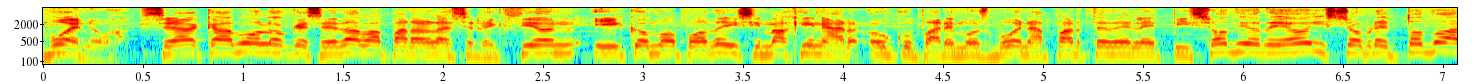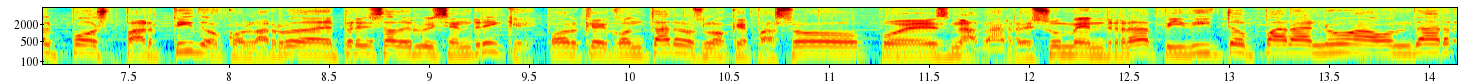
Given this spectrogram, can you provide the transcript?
Bueno, se acabó lo que se daba para la selección y como podéis imaginar ocuparemos buena parte del episodio de hoy sobre todo al postpartido con la rueda de prensa de Luis Enrique, porque contaros lo que pasó, pues nada, resumen rapidito para no ahondar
